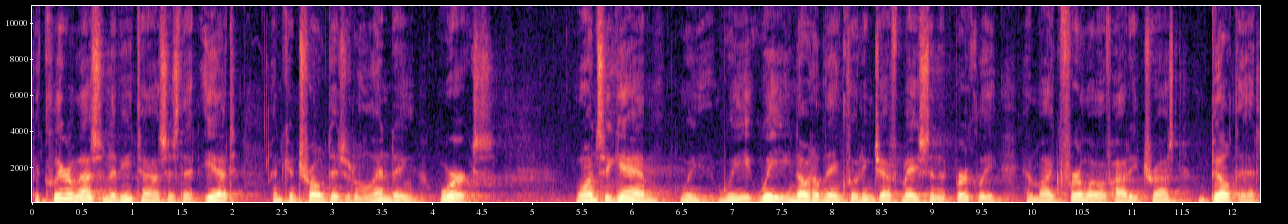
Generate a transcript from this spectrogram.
The clear lesson of ETAS is that it and controlled digital lending works. Once again, we, we, we, notably including Jeff Mason at Berkeley and Mike Furlough of Hathi Trust, built it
